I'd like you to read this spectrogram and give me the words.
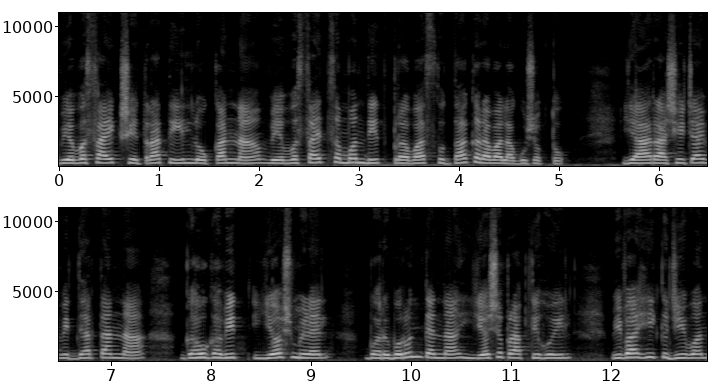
व्यवसाय क्षेत्रातील लोकांना व्यवसाय संबंधित प्रवाससुद्धा करावा लागू शकतो. या राशीच्या विद्यार्थ्यांना घवघवीत यश मिळेल भरभरून त्यांना यशप्राप्ती होईल विवाहिक जीवन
